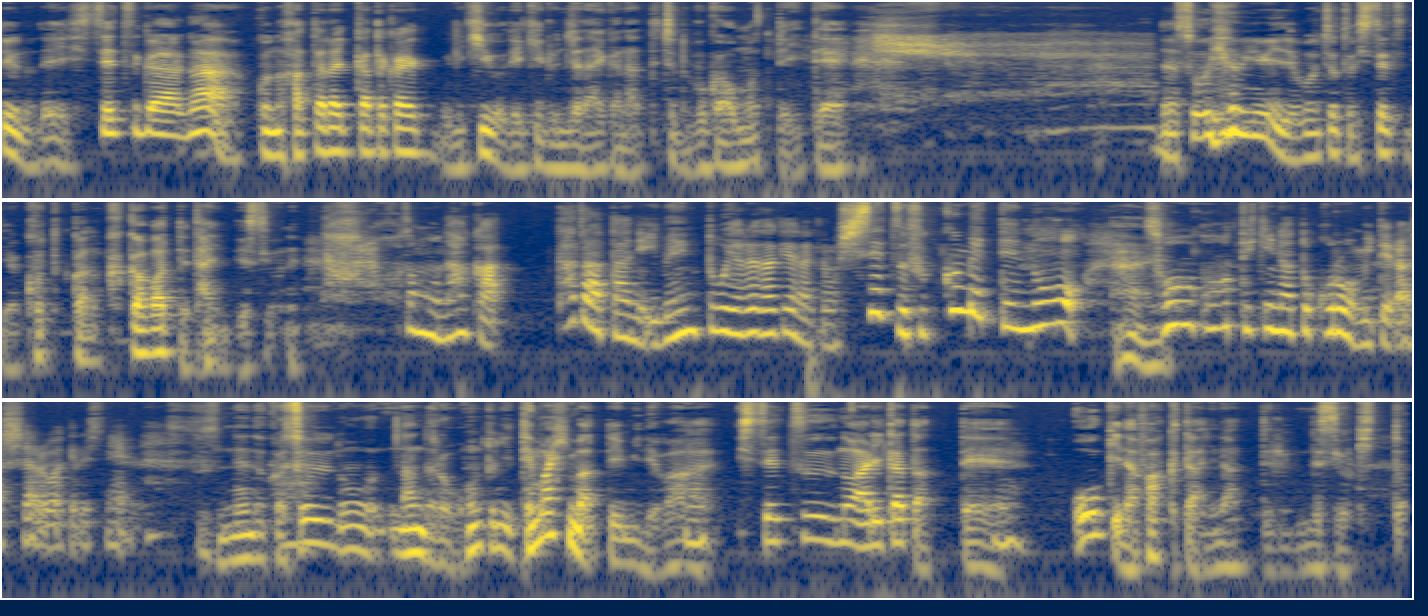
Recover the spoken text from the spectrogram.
ていうので、施設側がこの働き方改革に寄与できるんじゃないかなってちょっと僕は思っていて、だそういう意味でもうちょっと施設にはこあの関わってたいんですよね。なるほど、もうなんか、ただ単にイベントをやるだけじゃなくて、もう施設含めてのはい。総合的なところを見てらっしゃるわけですね。そうですね。だからそういうの、なんだろう、本当に手間暇っていう意味では、うん施設のあり方って大きなファクターになってるんですよ、きっと。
